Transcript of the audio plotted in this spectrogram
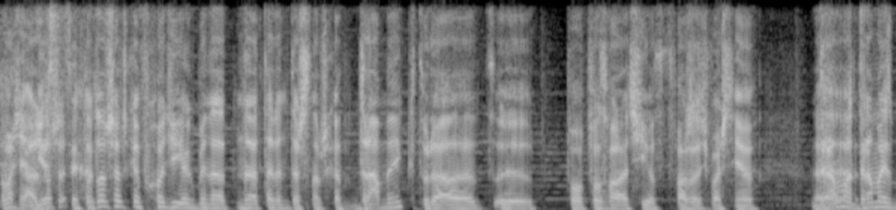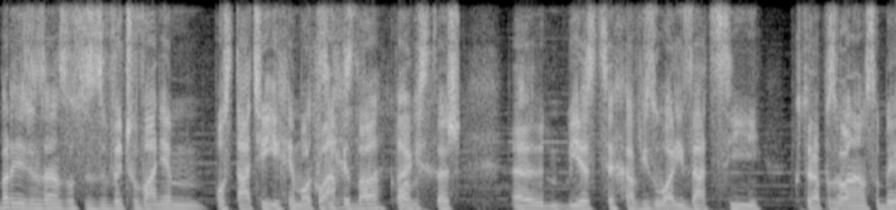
No właśnie, ale Jest to, cecha- to troszeczkę wchodzi jakby na, na teren też na przykład dramy, która y, po, pozwala ci odtwarzać właśnie Drama, drama jest bardziej związana z, z wyczuwaniem postaci, ich emocji Kłamstwa, chyba, tak. kłamstw też. E, Jest cecha wizualizacji, która pozwala nam sobie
